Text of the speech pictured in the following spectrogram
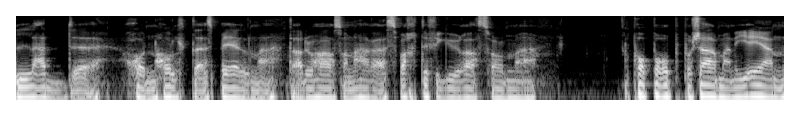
LED-håndholdte spillene, der du har sånne her svarte figurer som eh, popper opp på skjermen i én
